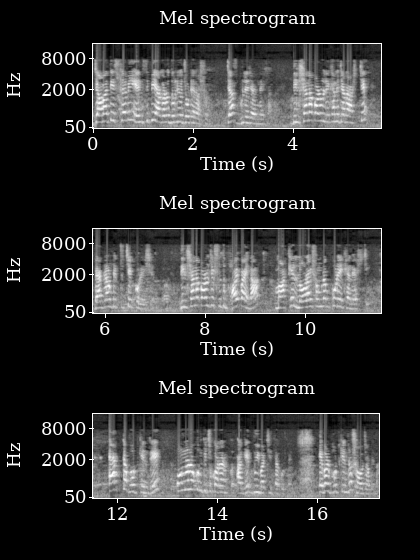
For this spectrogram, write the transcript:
জামাতে ইসলামী, এনসিপি এগারো দলীয় জোটের আসন। জাস্ট ভুলে যান না এটা। দিলশানা পারুল এখানে যারা আসছে, ব্যাকগ্রাউন্ড একটু চেক করে এসে। দিলশানা পারুল যে শুধু ভয় পায় না, মাঠে লড়াই সংগ্রাম করে এখানে আসছি। একটা ভোট কেন্দ্রে অন্যরকম কিছু করার আগে দুইবার চিন্তা করবেন। এবার ভোট কেন্দ্র সহজ হবে না।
